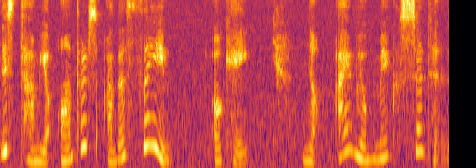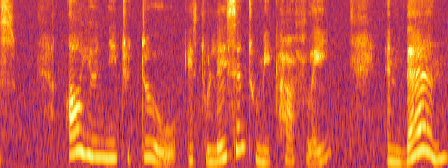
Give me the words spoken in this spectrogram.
This time your answers are the same. Okay, now I will make a sentence. All you need to do is to listen to me carefully and then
